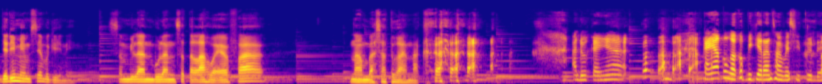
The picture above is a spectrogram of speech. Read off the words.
jadi memesnya begini. 9 bulan setelah WFH nambah satu anak. Aduh kayaknya kayaknya aku nggak kepikiran sampai situ deh.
